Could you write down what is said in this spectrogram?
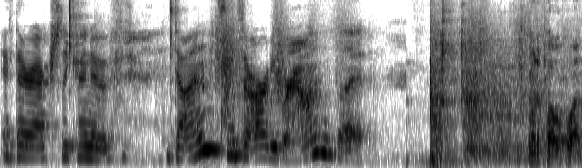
if they're actually kind of done since they're already brown, but I'm gonna poke one.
